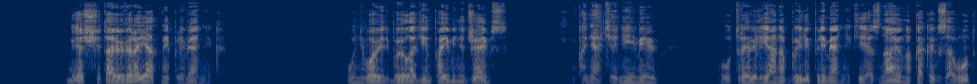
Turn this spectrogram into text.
— Я считаю, вероятный племянник. — у него ведь был один по имени Джеймс. Понятия не имею. У Тревельяна были племянники, я знаю, но как их зовут,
